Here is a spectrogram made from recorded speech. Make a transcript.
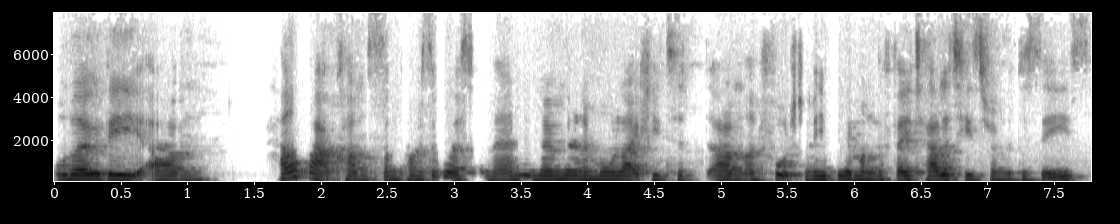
although the um, health outcomes sometimes are worse for men, you know, men are more likely to um, unfortunately be among the fatalities from the disease.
